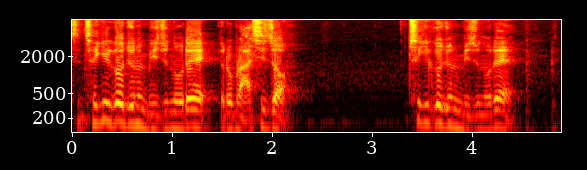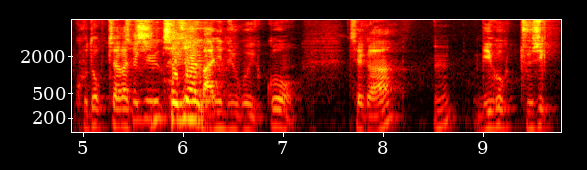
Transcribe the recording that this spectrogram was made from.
지금 책 읽어주는 미주노래 여러분 아시죠? 책 읽어주는 미주노래 구독자가 진짜 많이 들고 있고 제가 음? 미국 주식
